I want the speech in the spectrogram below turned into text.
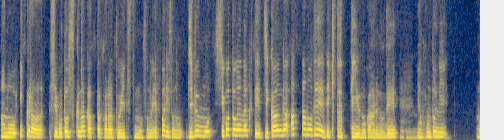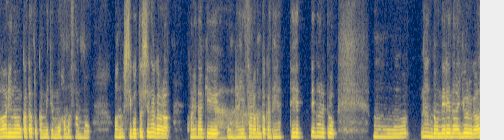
あのいくら仕事少なかったからと言いつつもそのやっぱりその自分も仕事がなくて時間があったのでできたっていうのがあるのでいや本当に周りの方とか見ても浜さんもあの仕事しながらこれだけオンラインサロンとかでやってってなるともう何度寝れない夜が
